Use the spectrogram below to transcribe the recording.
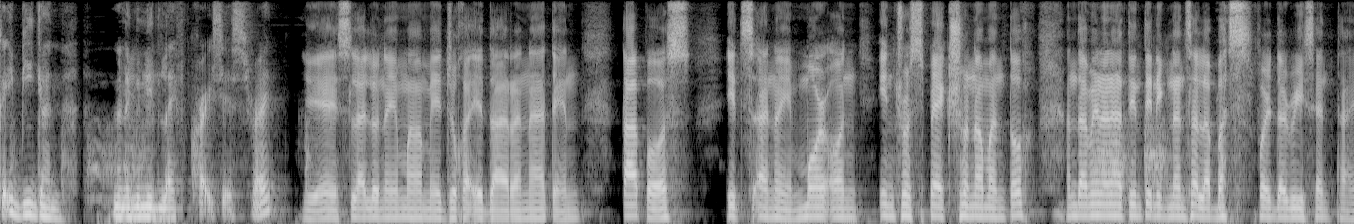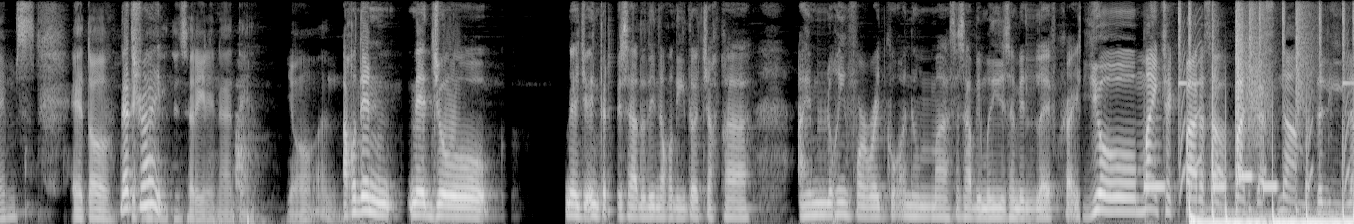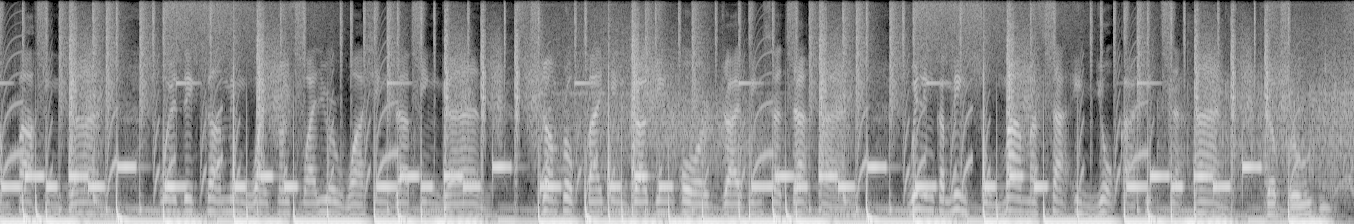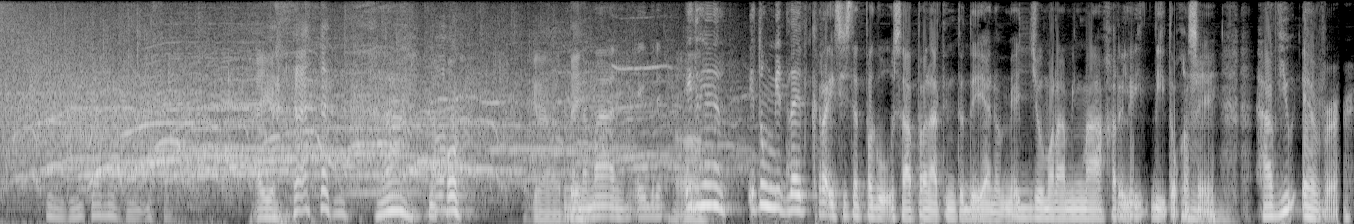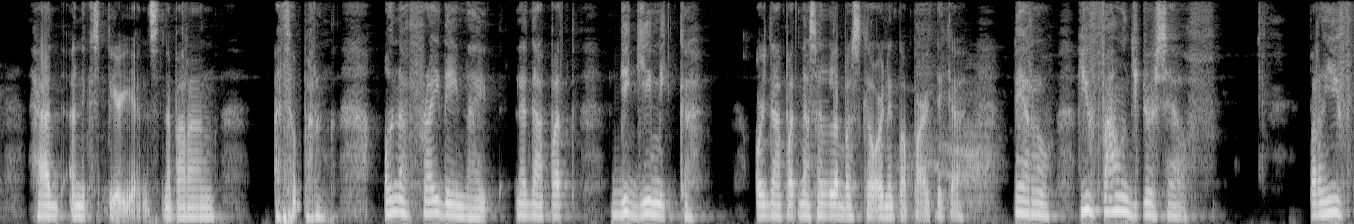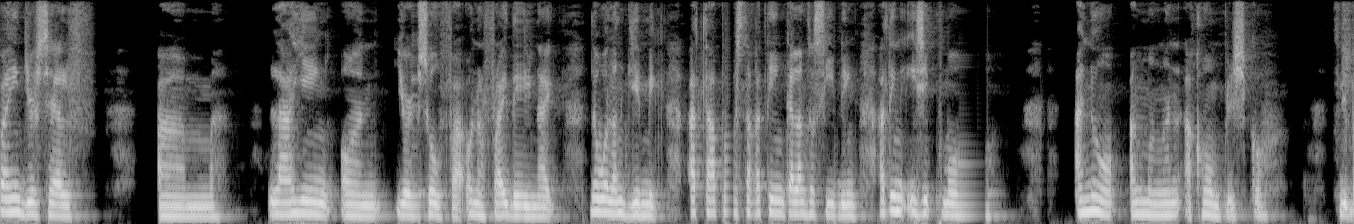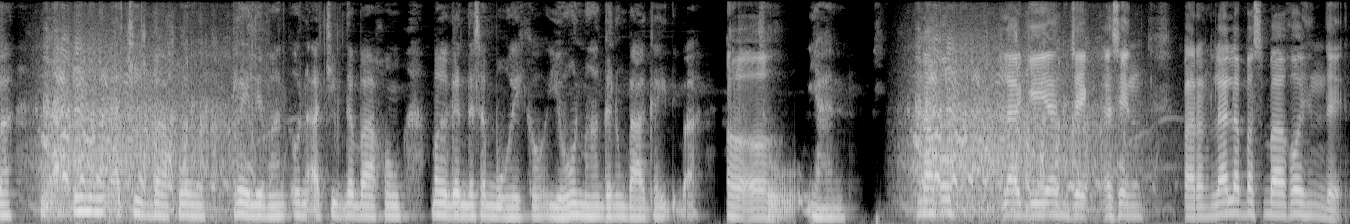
kaibigan na nag-midlife crisis, right? Yes, lalo na yung mga medyo kaedaran natin. Tapos, it's ano eh, more on introspection naman to. Ang dami na natin tinignan sa labas for the recent times. Ito, That's right. natin sarili natin. Yun. Ako din medyo medyo interesado din ako dito tsaka I'm looking forward kung ano masasabi mo dito sa midlife crisis. Yo, mic check para sa podcast na madali lang pakinggan Pwede kaming white noise while you're washing the pinggan Jump rope, biking, jogging, or driving sa daan Willing kaming sumama sa inyo kahit saan The Brodies, hindi ka nag-iisa Ayan. Ah, nako. Grabe. Ano naman, Adrian. Oo. Adrian, itong midlife crisis na pag-uusapan natin today, ano, medyo maraming makaka-relate dito kasi have you ever had an experience na parang, ano, parang on a Friday night na dapat gigimik ka or dapat nasa labas ka or nagpa-party ka pero you found yourself parang you find yourself um lying on your sofa on a Friday night na walang gimmick at tapos nakatingin ka lang sa ceiling at iniisip mo ano ang mga na-accomplish ko? Di ba? May mga na-achieve ba akong relevant o na-achieve na ba akong magaganda sa buhay ko? Yun, mga ganong bagay, di ba? Oo. So, yan. Nako, lagi yan, Jack. As in, parang lalabas ba ako? Hindi.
